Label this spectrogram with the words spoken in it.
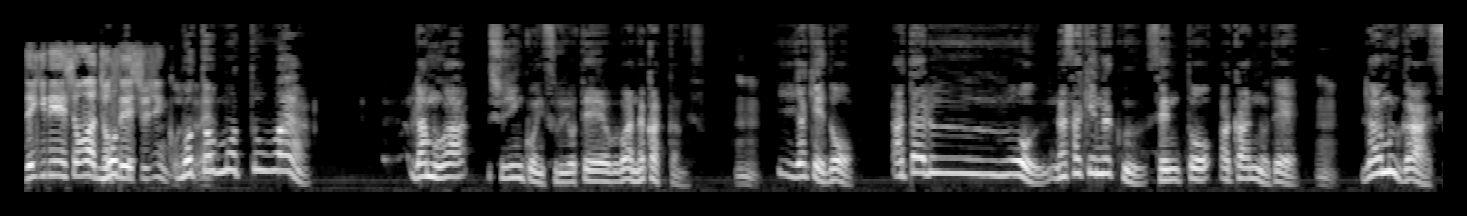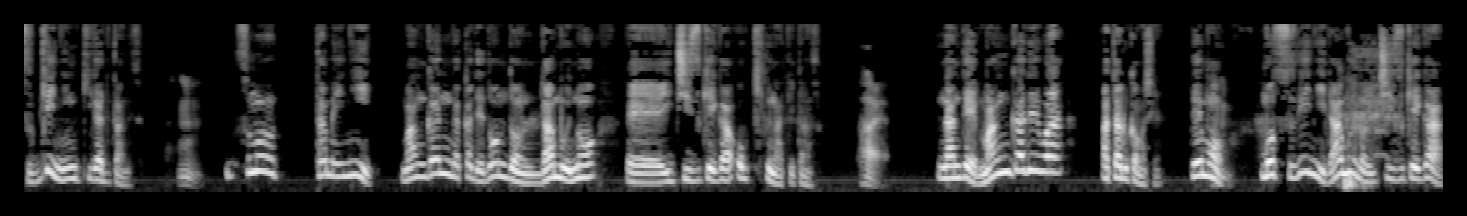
レギュレーションは女性主人公ですもよね。ともとは、ラムは主人公にする予定はなかったんです。うん。やけど、当たるを情けなくせんとあかんので、うん。ラムがすっげえ人気が出たんですよ。うん。そのために漫画の中でどんどんラムの、えー位置づけが大きくなっていったんです。はい。なんで漫画では当たるかもしれない。でも、うんもうすでにラムの位置づけが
